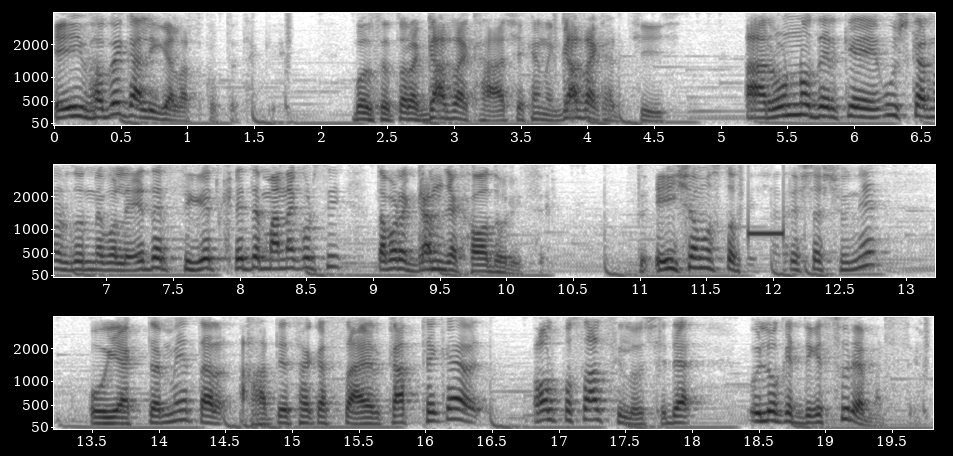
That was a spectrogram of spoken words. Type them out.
এইভাবে গালিগালাজ করতে থাকে। বলছে, তোরা গাঁজা খা সেখানে গাঁজা খাচ্ছিস। আর অন্যদেরকে উস্কানোর জন্য বলে, এদের সিগারেট খেতে মানা করছি, তারপরে গাঞ্জা খাওয়া ধরিছে। তো এই সমস্ত পেশা শুনে ওই একটা মেয়ে তার হাতে থাকা চায়ের কাপ থেকে অল্প চা ছিল, সেটা ওই লোকের দিকে ছুঁড়ে মারছে।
